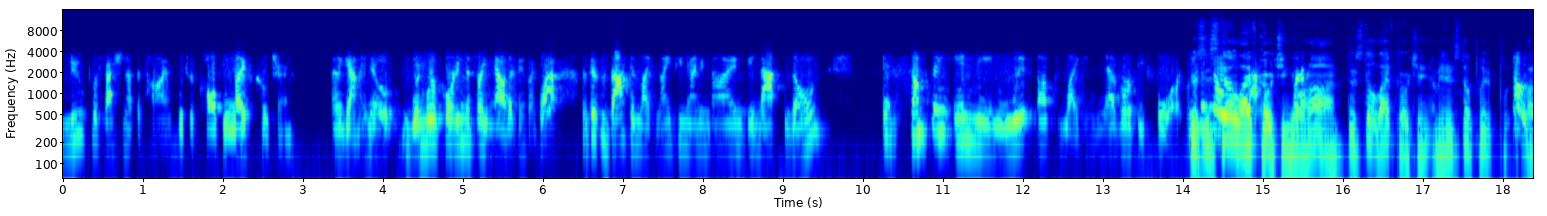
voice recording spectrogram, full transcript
new profession at the time, which was called life coaching. And again, I know when we're recording this right now, that seems like, what? But this is back in like 1999 in that zone. And something in me lit up like never before. Because there's still life coaching going on. There's still life coaching. I mean, it's still put. put oh, yeah.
